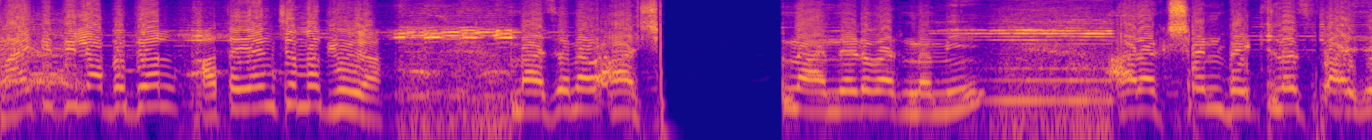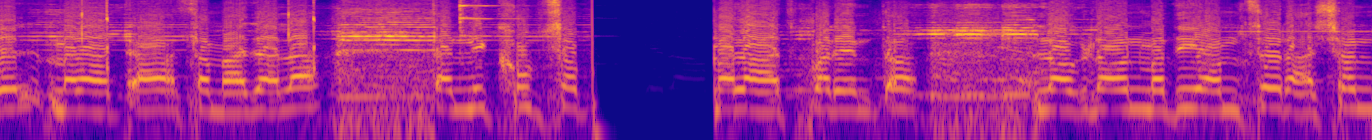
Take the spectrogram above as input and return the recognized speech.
माहिती दिल्याबद्दल आता यांचे मत घेऊया. माझं नाव आशिष नांदेडवरनं मी आरक्षण भेटलंच पाहिजे मराठा समाजाला. त्यांनी खूप सप मला आजपर्यंत. लॉकडाऊनमध्ये आमचं राशन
